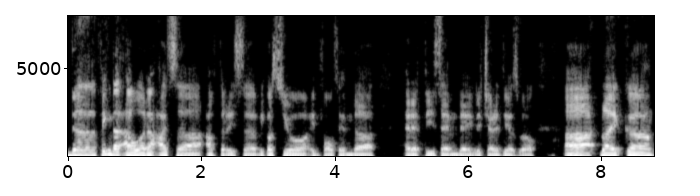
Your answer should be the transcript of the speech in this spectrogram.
the thing that I would ask uh, after is because you're involved in the NFTs and the, the charity as well. Uh, like the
